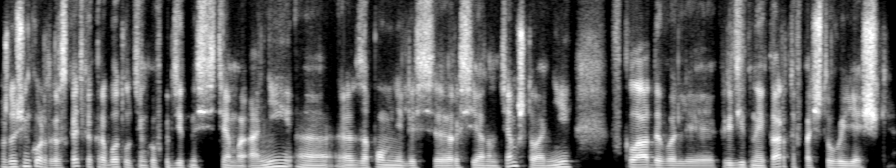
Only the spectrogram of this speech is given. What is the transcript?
Можно очень коротко рассказать, как работал Тинькофф кредитные системы. Они э, э запомнились э, россиянам тем, что они вкладывали кредитные карты в почтовые ящики.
